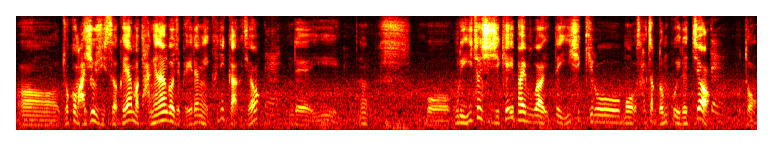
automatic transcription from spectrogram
어 조금 아쉬울 수 있어. 그야 뭐 당연한 거죠. 배기량이 크니까 그죠? 네. 근데 이는 뭐 우리 2000cc K5가 이때 20km 뭐 살짝 넘고 이랬죠? 네. 보통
